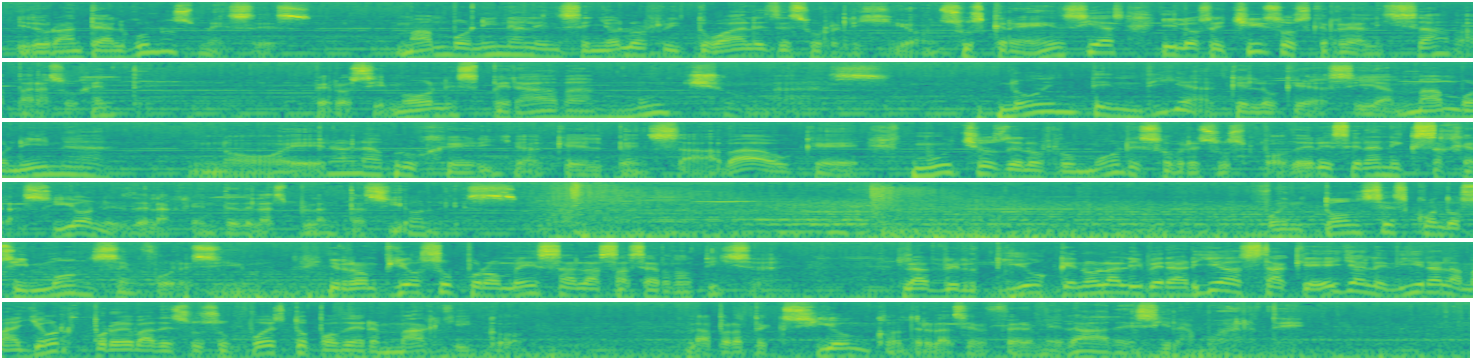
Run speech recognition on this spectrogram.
y durante algunos meses Mambonina le enseñó los rituales de su religión, sus creencias y los hechizos que realizaba para su gente. Pero Simón esperaba mucho más. No entendía que lo que hacía Mambonina no era la brujería que él pensaba o que muchos de los rumores sobre sus poderes eran exageraciones de la gente de las plantaciones. Fue entonces cuando Simón se enfureció y rompió su promesa a la sacerdotisa. Le advirtió que no la liberaría hasta que ella le diera la mayor prueba de su supuesto poder mágico, la protección contra las enfermedades y la muerte.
